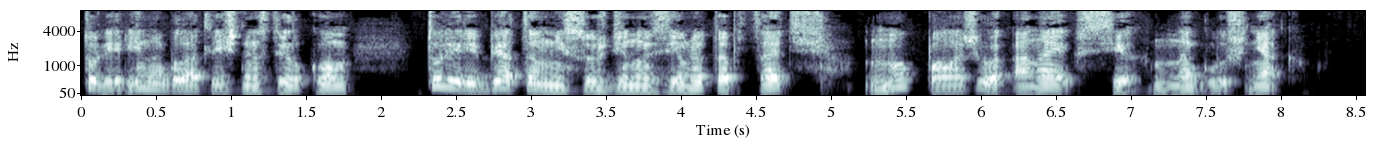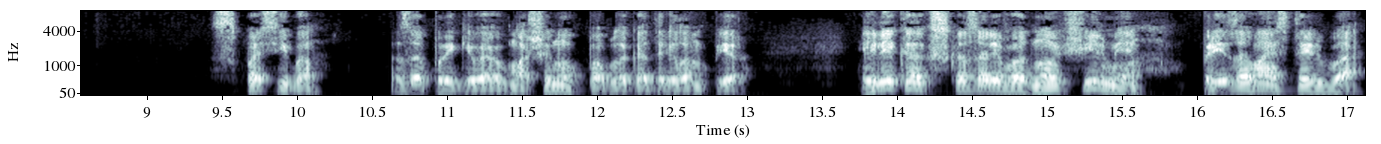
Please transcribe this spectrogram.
То ли Рина была отличным стрелком, то ли ребятам не суждено землю топтать, но положила она их всех на глушняк. «Спасибо», – запрыгивая в машину, поблагодарил Ампер. «Или, как сказали в одном фильме, призовая стрельба.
